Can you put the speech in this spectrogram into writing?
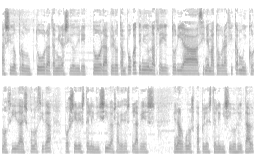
ha sido productora, también ha sido directora, pero tampoco ha tenido una trayectoria cinematográfica muy conocida. Es conocida por series televisivas, a veces que la ves en algunos papeles televisivos y tal.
